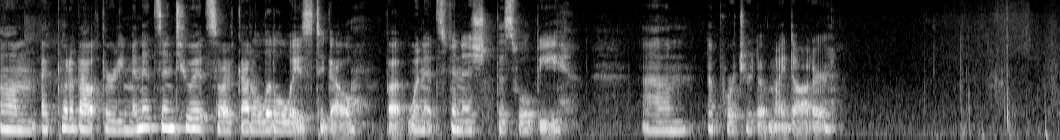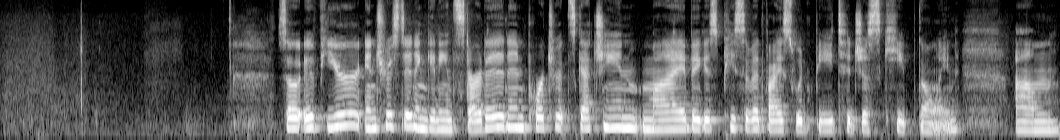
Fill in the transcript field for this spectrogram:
Um, I've put about 30 minutes into it so I've got a little ways to go but when it's finished this will be um, a portrait of my daughter. So if you're interested in getting started in portrait sketching, my biggest piece of advice would be to just keep going. Um,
